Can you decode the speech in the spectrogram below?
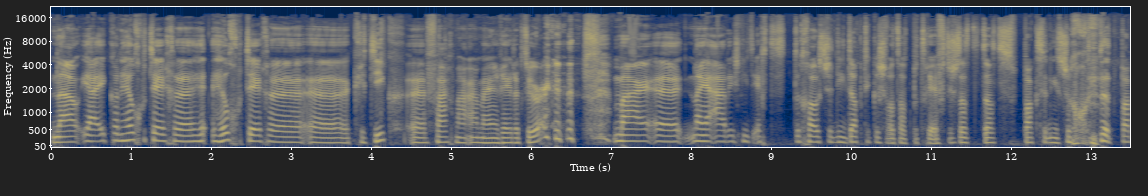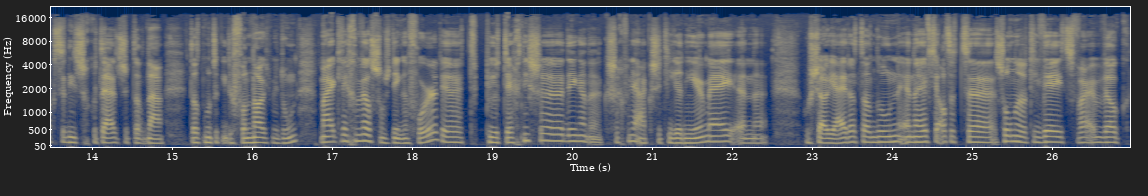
nou ja, ik kan heel goed tegen, he- heel goed tegen kritiek. Vraag maar aan mijn redacteur. maar nou ja, Arie is niet echt de grootste didacticus wat dat betreft. Dus dat, dat pakte niet zo goed. Dat pakte niet zo goed uit. Dus ik dacht, nou, dat moet ik in ieder geval nooit meer doen. Maar ik leg hem wel soms dingen voor, de puur technische dingen. Ik zeg van ja, ik zit hier en hier mee. En uh, hoe zou jij dat dan doen? En dan heeft hij altijd, uh, zonder dat hij weet waar in welk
